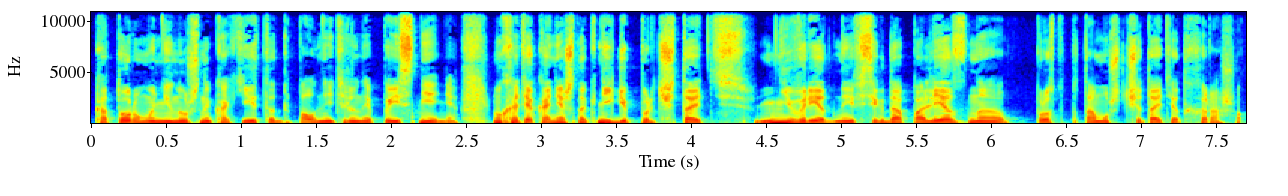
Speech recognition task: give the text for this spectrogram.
которому не нужны какие-то дополнительные пояснения. Ну, хотя, конечно, книги прочитать не вредно и всегда полезно, просто потому что читать это хорошо.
